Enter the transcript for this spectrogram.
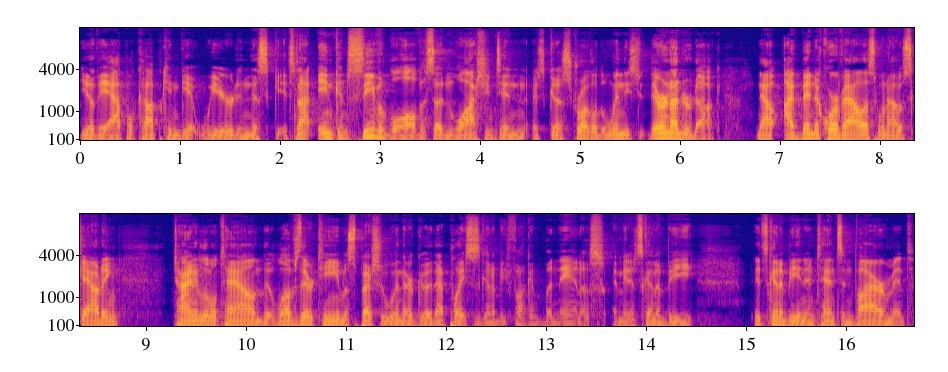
you know, the Apple Cup can get weird, and this it's not inconceivable. All of a sudden, Washington is going to struggle to win these. Two. They're an underdog. Now, I've been to Corvallis when I was scouting tiny little town that loves their team, especially when they're good. That place is going to be fucking bananas. I mean, it's going to be it's going to be an intense environment.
